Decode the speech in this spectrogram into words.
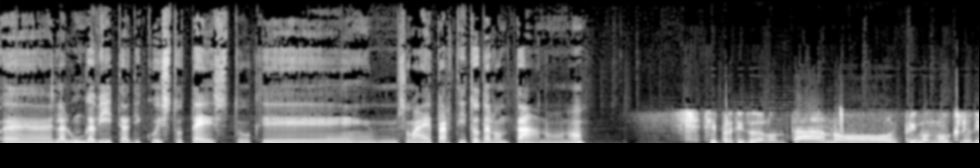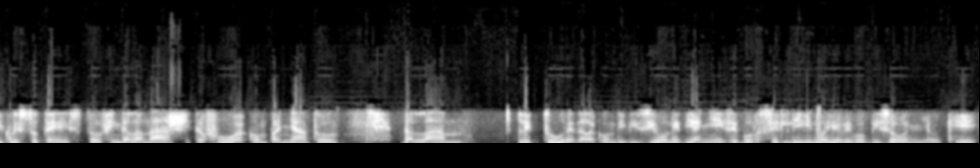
la lunga vita di questo testo che insomma è partito da lontano, no? Sì, è partito da lontano, il primo nucleo di questo testo fin dalla nascita fu accompagnato dalla lettura e dalla condivisione di Agnese Borsellino. Io avevo bisogno che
